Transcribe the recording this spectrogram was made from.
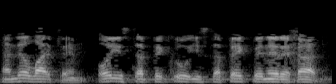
And they'll light for him. O yistapekhu yistapek b'ner echad.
